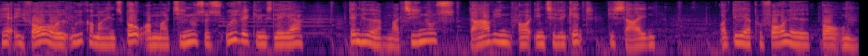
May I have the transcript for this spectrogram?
Her i foråret udkommer hans bog om Martinus' udviklingslære. Den hedder Martinus, Darwin og intelligent design, og det er på forlaget Borgen.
